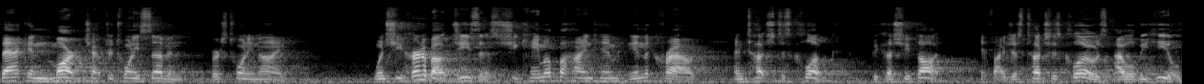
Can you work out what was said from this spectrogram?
Back in Mark chapter 27, verse 29, when she heard about Jesus, she came up behind him in the crowd and touched his cloak because she thought, if I just touch his clothes, I will be healed.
